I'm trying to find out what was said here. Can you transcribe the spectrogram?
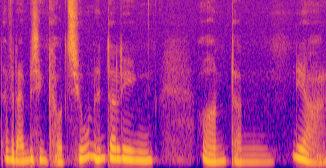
Da wird ein bisschen Kaution hinterlegen und dann ja,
